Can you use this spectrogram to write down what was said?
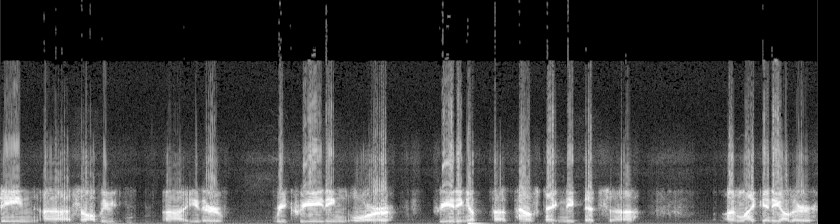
seen. Uh, so I'll be uh, either recreating or creating a, a pounce technique that's uh, unlike any other.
